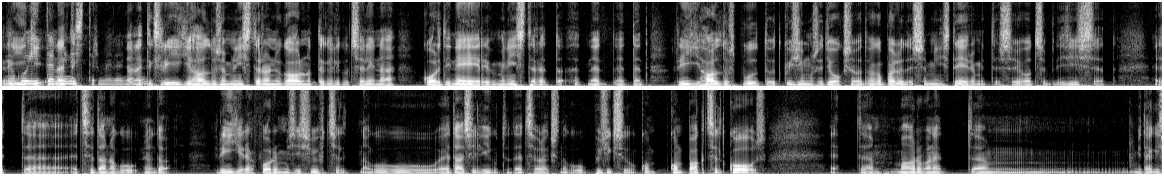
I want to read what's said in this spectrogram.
nagu meil on ja näiteks riigihalduse minister on ju ka olnud tegelikult selline koordineeriv minister, et, et need, et need riigihaldust puudutavad küsimused jooksevad väga paljudesse ministeeriumitesse ju otsapidi sisse, et et, et seda nagu nii-öelda riigireformi siis ühtselt nagu edasi liigutada, et see oleks nagu, püsiks kom-, kompaktselt koos. et äh, ma arvan, et ähm, midagi,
